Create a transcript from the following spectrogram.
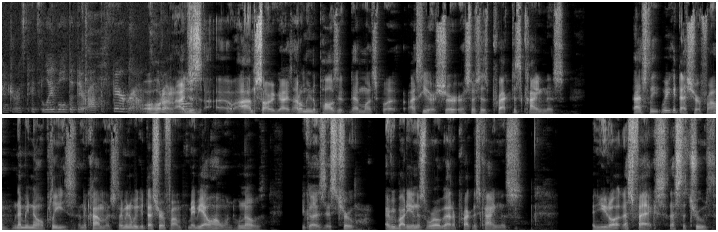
Pinterest, it's labeled that they're at the fairgrounds. Oh, hold on. I Oh. just, I, I'm sorry, guys. I don't mean to pause it that much, but I see her shirt. Her shirt says practice kindness. Ashley, where you get that shirt from? Let me know, please, in the comments. Let me know where you get that shirt from. Maybe I want one. Who knows? Because it's true. Everybody in this world got to practice kindness. And you know what? That's facts. That's the truth.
